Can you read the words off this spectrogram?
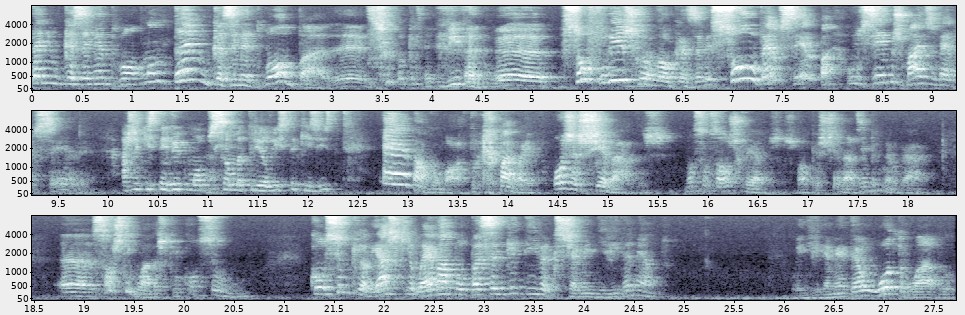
tenho um casamento bom. Não tenho um casamento bom, pá. Eh. Vivo. Sou feliz com o meu casamento. Sou o verbo ser, pá. Usemos mais o verbo ser. Acha que isso tem a ver com uma opção materialista que existe? É, de algum modo. Porque, repare bem, hoje as sociedades, não são só os governos, as próprias sociedades, em primeiro lugar, uh, são estimuladas pelo consumo. Consumo que, aliás, que leva à poupança negativa, que se chama endividamento. O endividamento é o outro lado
